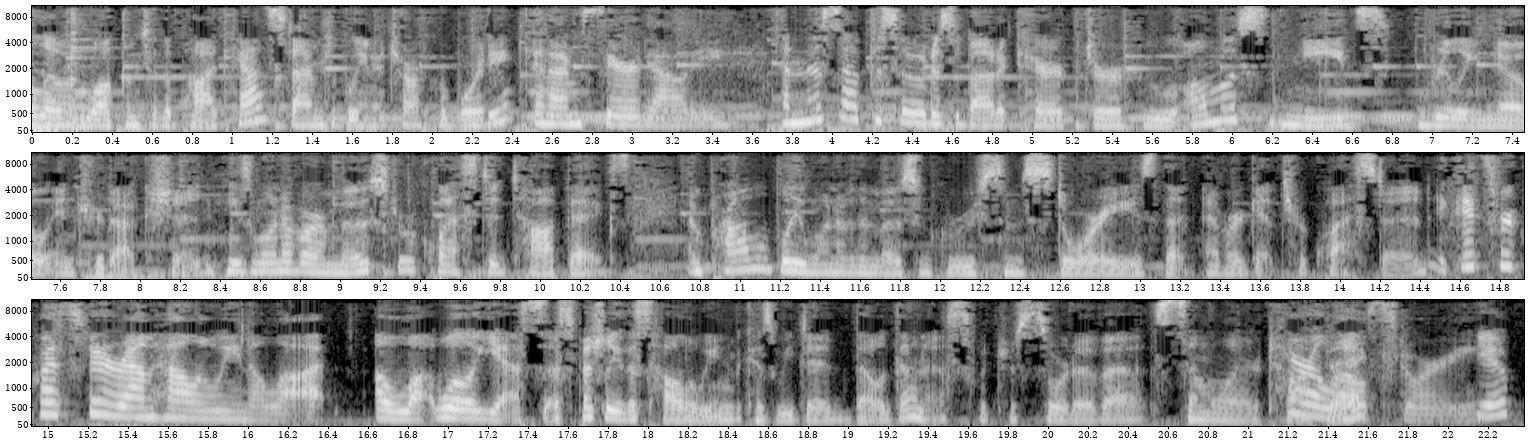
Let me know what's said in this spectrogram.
Hello and welcome to the podcast. I'm Deblina Chakraborty. And I'm Sarah Dowdy. And this episode is about a character who almost needs really no introduction. He's one of our most requested topics and probably one of the most gruesome stories that ever gets requested. It gets requested around Halloween a lot. A lot. Well, yes, especially this Halloween because we did Belle Gunness, which was sort of a similar topic. Parallel story. Yep.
